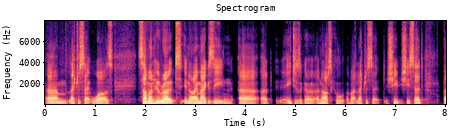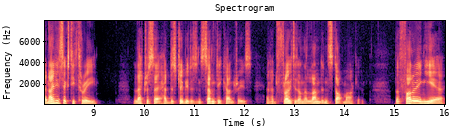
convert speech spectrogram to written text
um, Letraset was. Someone who wrote in Eye magazine uh, uh, ages ago an article about Letraset, she she said by 1963, Letraset had distributors in 70 countries and had floated on the London stock market. The following year,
